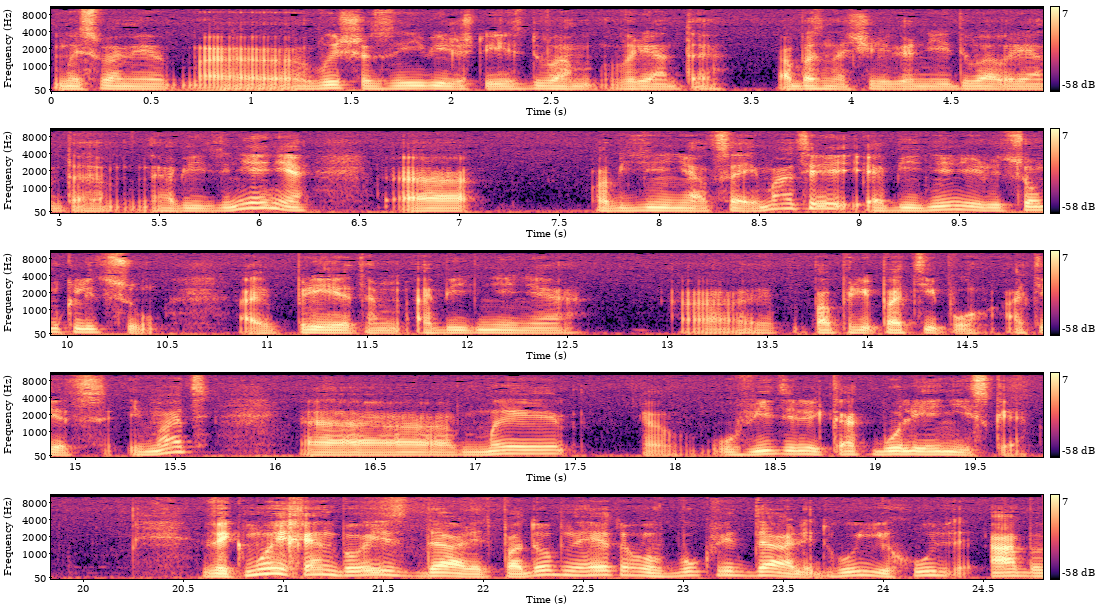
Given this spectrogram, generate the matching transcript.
Мы с вами э, выше заявили, что есть два варианта, обозначили, вернее, два варианта объединения. Э, объединение отца и матери и объединение лицом к лицу. А при этом объединение по, по типу отец и мать, э, мы увидели как более низкое. Век мой хенбоис далит, подобно этому в букве далит, гу худ аба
